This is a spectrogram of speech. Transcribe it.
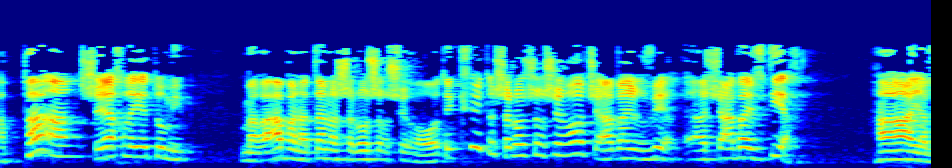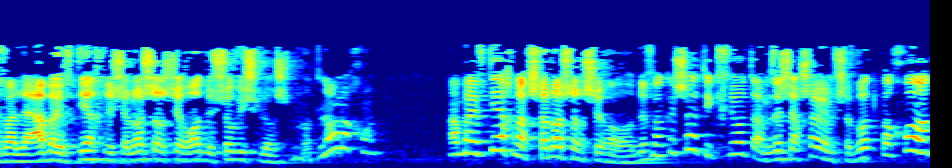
הפער שייך ליתומים. כלומר, האבא נתן לה שלוש שרשראות, הקחי את השלוש שרשראות שאבא, שאבא הבטיח. היי, אבל אבא הבטיח לי שלוש שרשראות בשווי שלוש מאות. לא נכון. אבא הבטיח לך שלוש שרשראות, בבקשה תקחי אותן. זה שעכשיו הן שוות פחות,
